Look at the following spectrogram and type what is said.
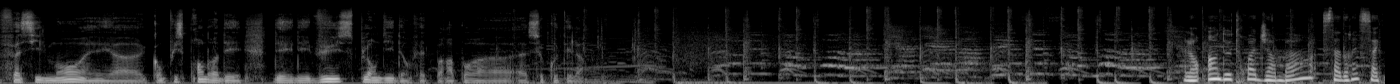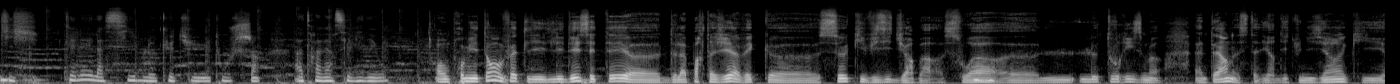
facilement et qu'on puisse prendre des, des, vues splendides en fait par rapport à ce côté-là. Alors 1, 2, 3 Djerba s'adresse à qui? Quelle est la cible que tu touches à travers ces vidéos? En premier temps, en fait, l'idée c'était euh, de la partager avec euh, ceux qui visitent Djerba, soit mhm. euh, le tourisme interne, c'est-à-dire des Tunisiens qui,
